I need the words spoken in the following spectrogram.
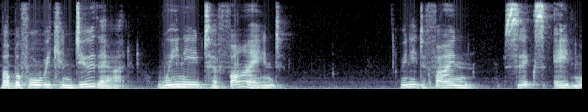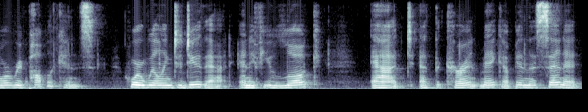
But before we can do that, we need to find we need to find six, eight more Republicans who are willing to do that. And if you look at, at the current makeup in the Senate,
